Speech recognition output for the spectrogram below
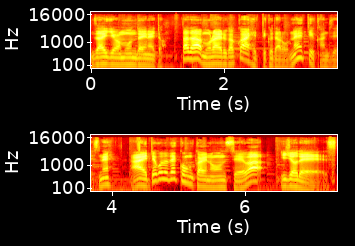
財源は問題ないと。ただもらえる額は減っていくだろうねっていう感じですね。はいということで今回の音声は以上です。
